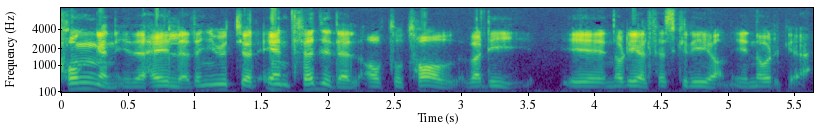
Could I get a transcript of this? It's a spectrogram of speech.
kongen i det hele. Den utgjør en tredjedel av total verdi i, når det gjelder fiskeriene i Norge.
